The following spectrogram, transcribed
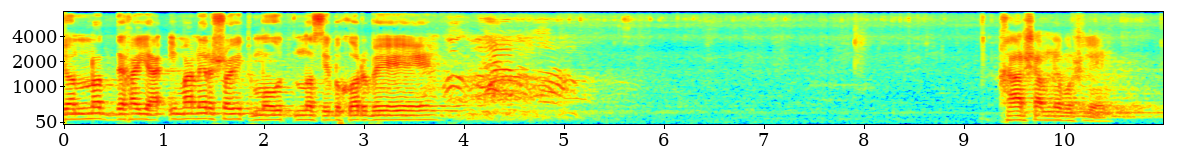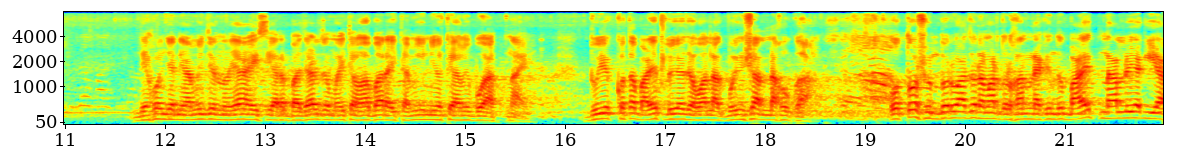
জন্নত দেখাইয়া ইমানের সহিত মৌত নসিব করবে। খার সামনে বসলে দেখুন জানি, আমি যে নয়া আইসি আর বাজার জমাইতাম আবার আইতাম, এই নিয়তে আমি বোয়াত নাই। দুই এক কথা বাড়িত লইয়া যাওয়া লাগবো, ইনশাআল্লাহ হোকা অত সুন্দর আজর আমার দরকার নাই, কিন্তু বাড়িত না লইয়া গিয়া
